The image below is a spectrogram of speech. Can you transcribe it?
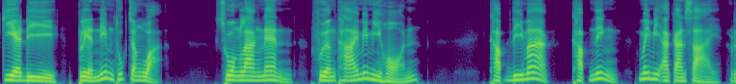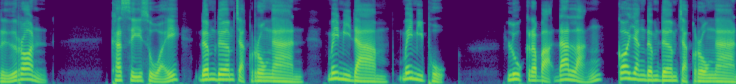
เกียร์ดี เปลี่ยนนิ่มทุกจังหวะ ช่วงล่างแน่น เฟืองท้ายไม่มีหอน ขับดีมาก ขับนิ่ง ไม่มีอาการสายหรือร่อน คัสซีสวย เดิมๆจากโรงงาน ไม่มีดาม ไม่มีผุ ลูกกระบะด้านหลังก็ยังเดิมๆจากโรงงาน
